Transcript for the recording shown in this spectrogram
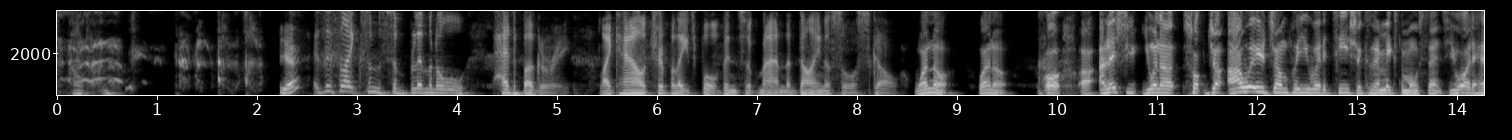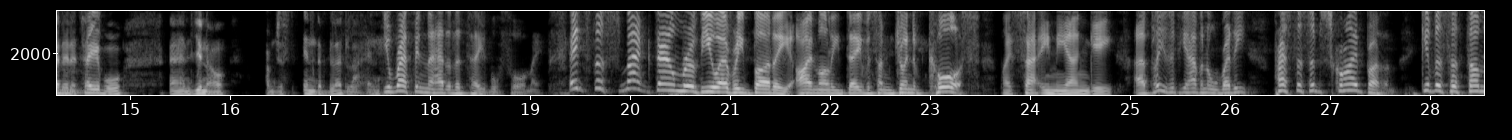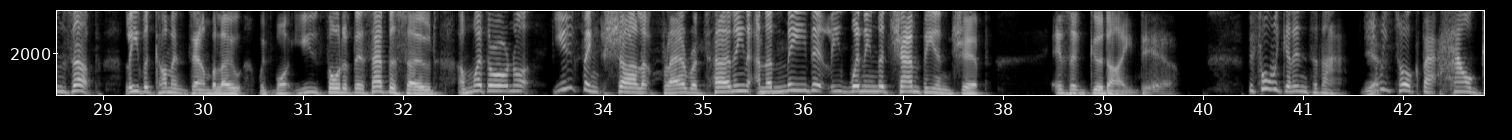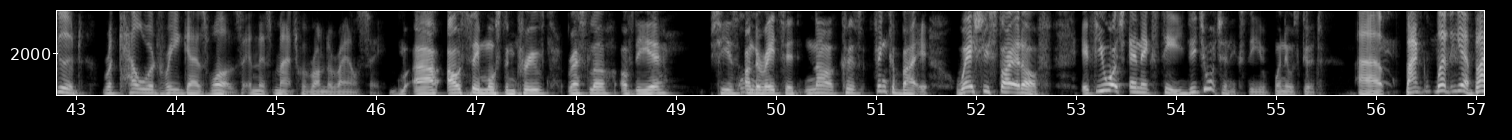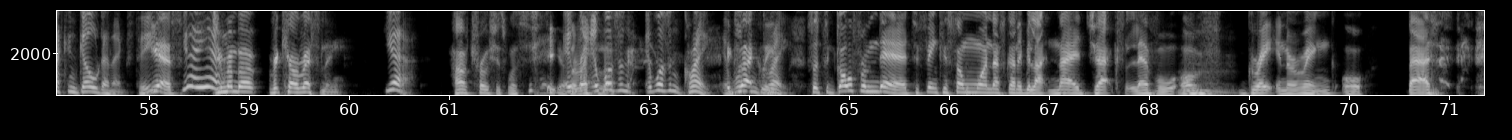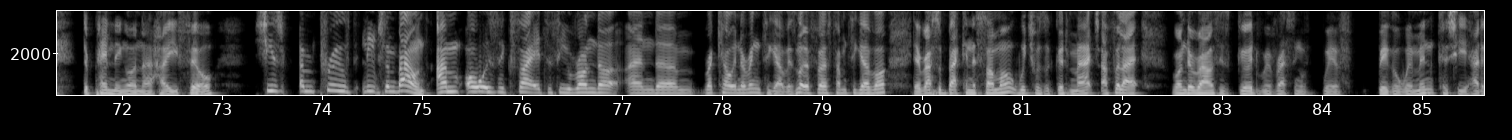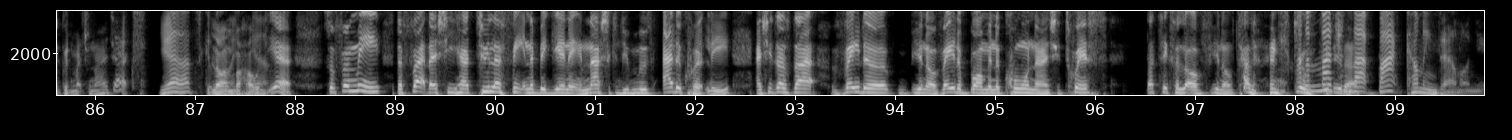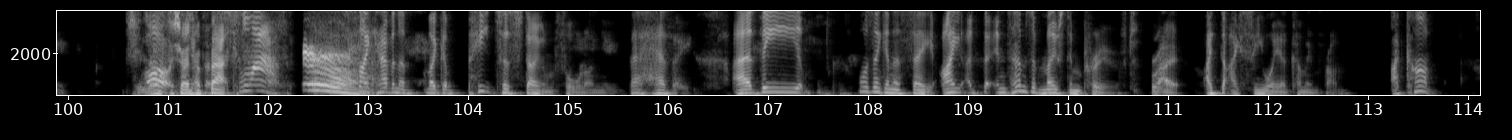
yeah? Is this like some subliminal head buggery? Like how Triple H bought Vince McMahon the dinosaur skull? Why not? Why not? Or uh, unless you, you want to swap, ju- I wear your jumper, you wear the t-shirt because that makes the most sense. You are the head of the table and, you know, I'm just in the bloodline. You're repping the head of the table for me. It's the SmackDown review, everybody. I'm Ollie Davis. I'm joined, of course, by Sati Nyangi. Uh, please, if you haven't already, press the subscribe button. Give us a thumbs up. Leave a comment down below with what you thought of this episode and whether or not you think Charlotte Flair returning and immediately winning the championship is a good idea. Before we get into that, Yes. should we talk about how good Raquel Rodriguez was in this match with Ronda Rousey? uh, I would say most improved wrestler of the year. She's underrated. No, because think about it. Where she started off, if you watch NXT, did you watch NXT when it was good? Uh, back, well, yeah, black and gold NXT. Yes. yeah, yeah, Do you remember Raquel wrestling? yeah. How atrocious was she as It, a it wasn't. It wasn't great. It exactly. Wasn't great. So to go from there to thinking someone that's going to be like Nia Jax level of Mm. great in a ring or bad, depending on uh, how you feel, she's improved leaps and bounds. I'm always excited to see Ronda and um, Raquel in the ring together. It's not the first time together. They wrestled back in the summer, which was a good match. I feel like Ronda Rousey's good with wrestling with, with bigger women because she had a good match with Nia Jax. Yeah, that's good. Lo and behold, yeah. So for me, the fact that she had two left feet in the beginning and now she can do moves adequately, and she does that Vader, you know, Vader bomb in the corner and she twists. That takes a lot of you know talent and skills And to imagine that. that. back coming down on you. She loves to show her back. Slap. It's like having a like a pizza stone fall on you. They're heavy. Uh, the what was I going to say? I uh, in terms of most improved, right. I, I see where you're coming from. I can't.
